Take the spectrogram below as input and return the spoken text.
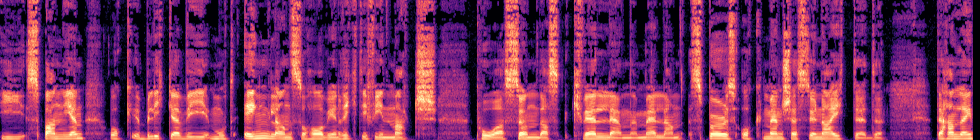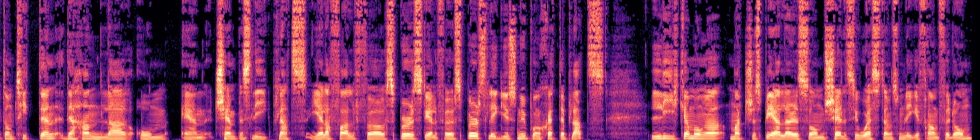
i Spanien och blickar vi mot England så har vi en riktigt fin match på söndagskvällen mellan Spurs och Manchester United. Det handlar inte om titeln, det handlar om en Champions League-plats. I alla fall för Spurs del, för Spurs ligger just nu på en sjätte plats. Lika många matcher spelare som Chelsea och West Ham som ligger framför dem.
